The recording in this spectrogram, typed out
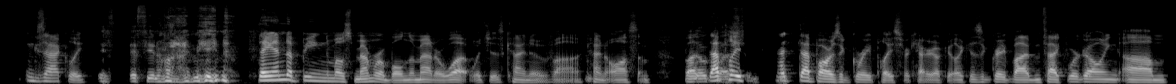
exactly. if if you know what I mean. They end up being the most memorable no matter what, which is kind of uh kind of awesome. But No that place that that bar is a great place for karaoke. Like it's a great vibe. In fact, we're going um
